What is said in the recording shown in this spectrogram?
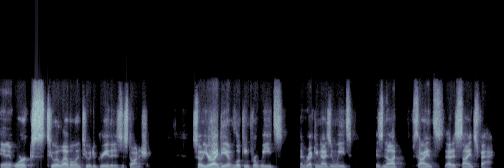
and it works to a level and to a degree that is astonishing. So your idea of looking for weeds and recognizing weeds is not science, that is science fact.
